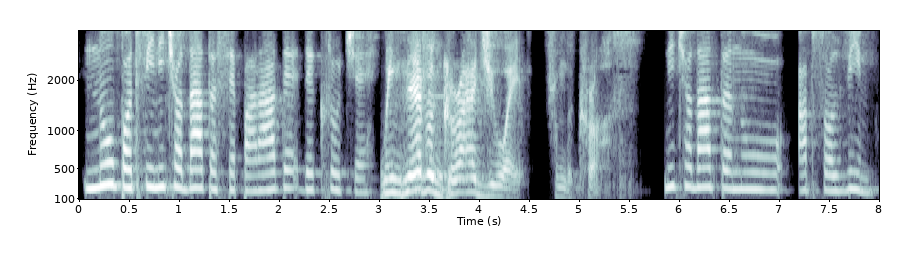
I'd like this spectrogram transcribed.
nu pot fi niciodată separate de cruce. We never graduate from the cross. Niciodată nu absolvim uh,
